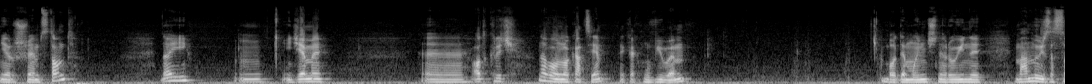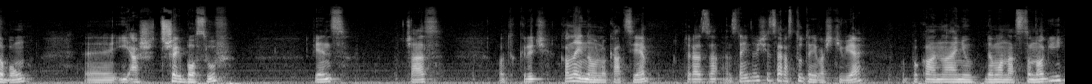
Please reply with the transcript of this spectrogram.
nie ruszyłem stąd. No i mm, idziemy e, odkryć nową lokację, tak jak mówiłem. Bo demoniczne ruiny mamy już za sobą e, i aż trzech bossów, więc czas odkryć kolejną lokację, która znajduje się zaraz tutaj właściwie, po pokonaniu demona stonogi.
